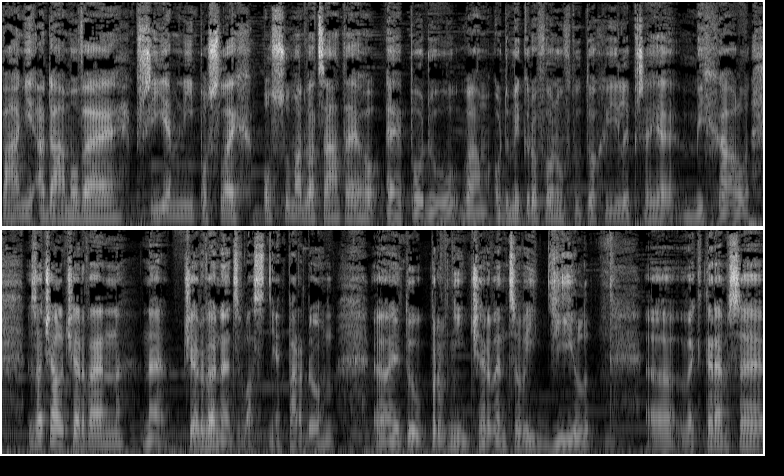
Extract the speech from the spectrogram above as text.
Páni a dámové, příjemný poslech 28. e-podu vám od mikrofonu v tuto chvíli přeje Michal. Začal červen, ne, červenec vlastně, pardon. Eh, je tu první červencový díl, eh, ve kterém se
